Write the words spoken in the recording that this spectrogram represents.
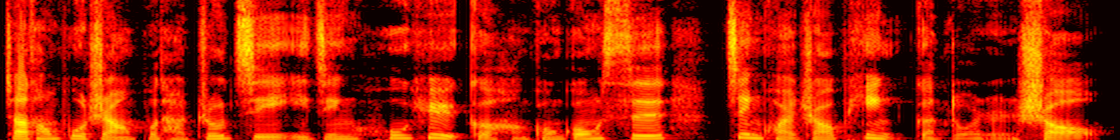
交通部长布塔朱吉已经呼吁各航空公司尽快招聘更多人手。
